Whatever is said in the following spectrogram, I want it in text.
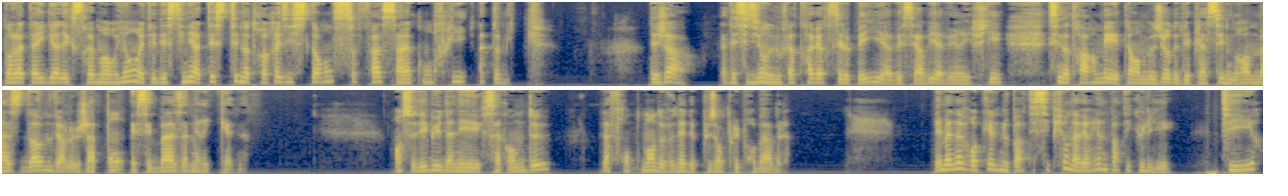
dans la taïga d'Extrême-Orient était destiné à tester notre résistance face à un conflit atomique. Déjà, la décision de nous faire traverser le pays avait servi à vérifier si notre armée était en mesure de déplacer une grande masse d'hommes vers le Japon et ses bases américaines. En ce début d'année 52, l'affrontement devenait de plus en plus probable. Les manœuvres auxquelles nous participions n'avaient rien de particulier. Tir,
